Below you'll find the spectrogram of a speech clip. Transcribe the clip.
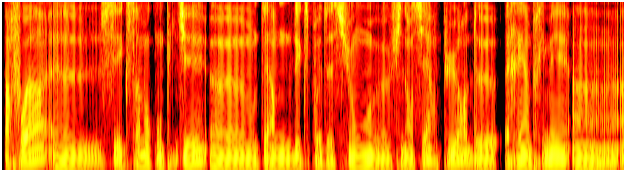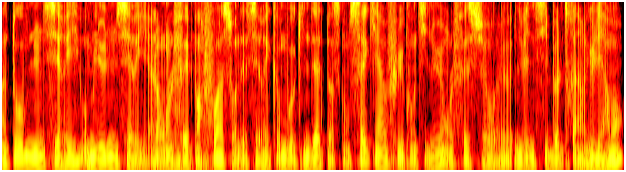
parfois, euh, c'est extrêmement compliqué euh, en termes d'exploitation euh, financière pure de réimprimer un, un tome d'une série au milieu d'une série. Alors on le fait parfois sur des séries comme Walking Dead parce qu'on sait qu'il y a un flux continu, on le fait sur Invincible très régulièrement.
